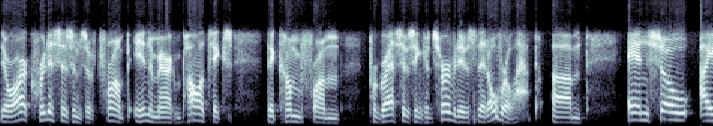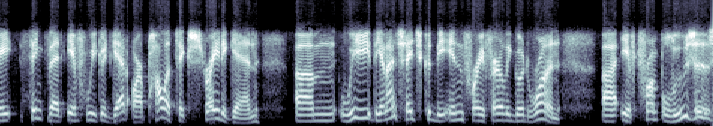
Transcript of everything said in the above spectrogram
there are criticisms of Trump in American politics that come from progressives and conservatives that overlap. Um, and so I think that if we could get our politics straight again, um, we, the United States, could be in for a fairly good run. Uh, if Trump loses,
